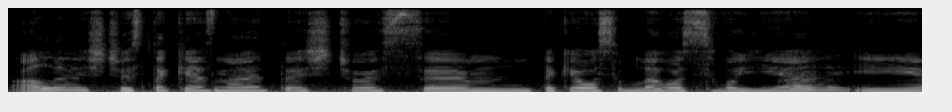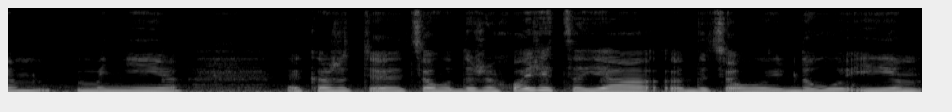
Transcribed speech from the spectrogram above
Але щось таке, знаєте, щось ем, таке особливо своє, і мені як кажуть, е, цього дуже хочеться. Я до цього йду і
